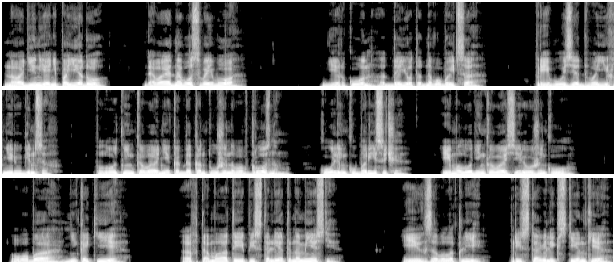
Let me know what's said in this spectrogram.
Но один я не поеду. Давай одного своего. Геркон отдает одного бойца. Привозят двоих нерюгинцев. Плотненького, некогда контуженного в Грозном, Коленьку Борисыча и молоденького Сереженьку. Оба никакие. Автоматы и пистолеты на месте. Их заволокли, приставили к стенке.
